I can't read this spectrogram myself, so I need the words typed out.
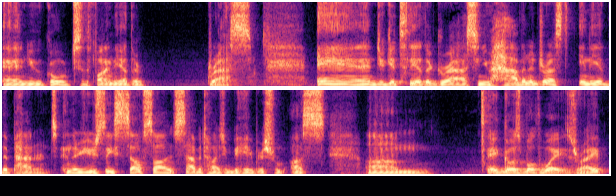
And you go to find the other grass. and you get to the other grass and you haven't addressed any of the patterns. And they're usually self sabotaging behaviors from us. Um, it goes both ways, right?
